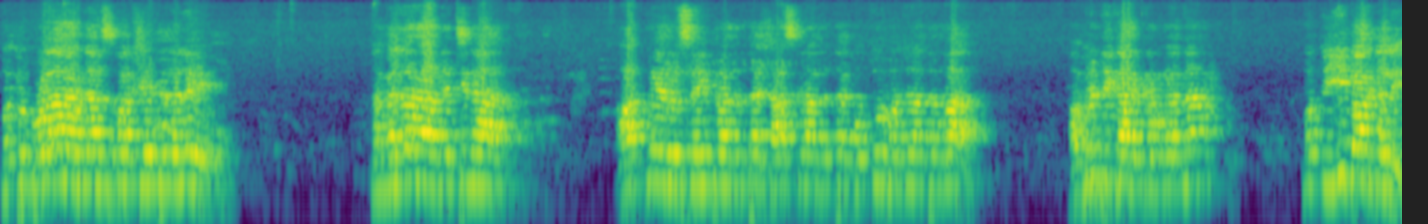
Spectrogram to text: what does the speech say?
ಮತ್ತು ಕೋಲಾರ ವಿಧಾನಸಭಾ ಕ್ಷೇತ್ರದಲ್ಲಿ ನಮ್ಮೆಲ್ಲರ ನೆಚ್ಚಿನ ಆತ್ಮೀಯರು ಸ್ನೇಹಿತರಾದಂತಹ ಶಾಸಕರಾದಂತಹ ಕೊತ್ತೂರು ಮಂಜುನಾಥ್ ಅವರ ಅಭಿವೃದ್ಧಿ ಕಾರ್ಯಕ್ರಮಗಳನ್ನ ಮತ್ತು ಈ ಭಾಗದಲ್ಲಿ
